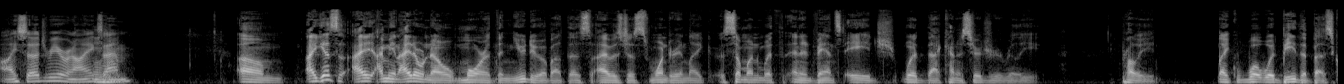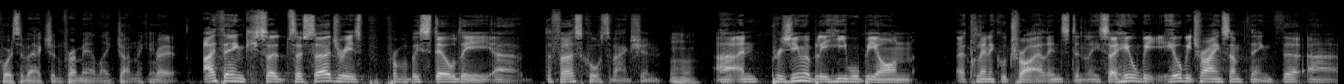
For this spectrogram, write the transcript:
eye surgery or an eye exam. I guess I, I mean I don't know more than you do about this. I was just wondering, like someone with an advanced age, would that kind of surgery really probably like what would be the best course of action for a man like John McCain? Right. I think so. So surgery is probably still the uh, the first course of action, uh, and presumably he will be on a clinical trial instantly. So he'll be he'll be trying something that uh,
